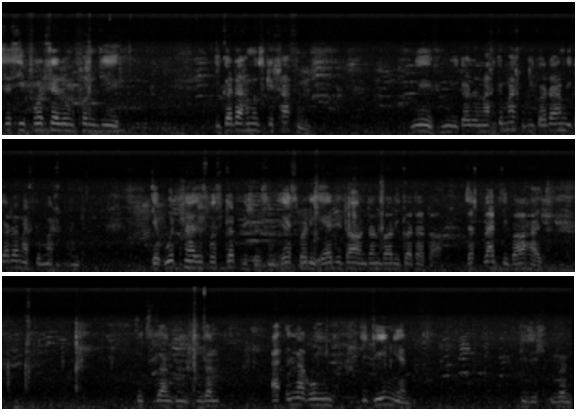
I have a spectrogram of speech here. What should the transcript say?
Das ist die Vorstellung von die, die Götter haben uns geschaffen. Nee, die Götter nachgemacht und die Götter haben die Götter nachgemacht. Und der Urknall ist was Göttliches. Und erst war die Erde da und dann war die Götter da. Das bleibt die Wahrheit. Sozusagen in unseren Erinnerungen, die Genien, die sich über den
